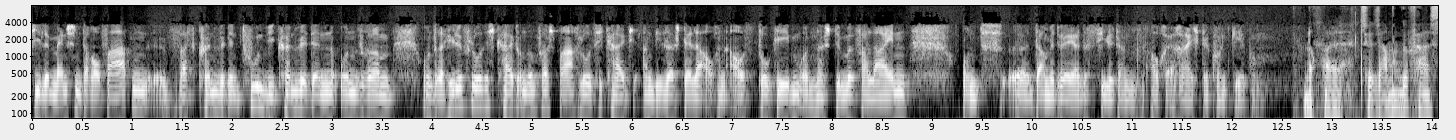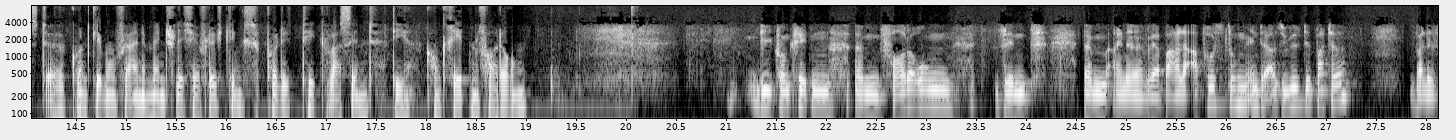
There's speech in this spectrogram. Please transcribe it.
viele Menschen darauf warten, was können wir denn tun? Wie können wir denn unserem, unserer Hilflosigkeit und unserer Sprachlosigkeit an dieser Stelle auch einen Ausdruck geben und eine Stimme verleihen? Und äh, damit wäre ja das Ziel dann auch erreicht der Kundgebung. Nochmal zusammengefasst, äh, Kundgebung für eine menschliche Flüchtlingspolitik. Was sind die konkreten Forderungen? Die konkreten ähm, Forderungen sind ähm, eine verbale Abrüstung in der Asyldebatte, weil es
